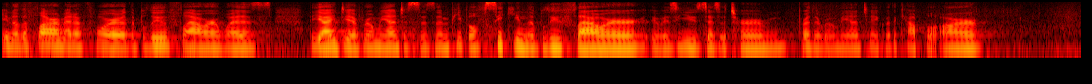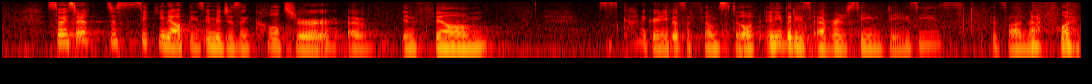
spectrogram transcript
you know, the flower metaphor, the blue flower was the idea of romanticism, people seeking the blue flower. It was used as a term for the romantic with a capital R. So I started just seeking out these images in culture of, in film. This is kind of grainy, but it's a film still. If anybody's ever seen Daisies, it's on Netflix.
